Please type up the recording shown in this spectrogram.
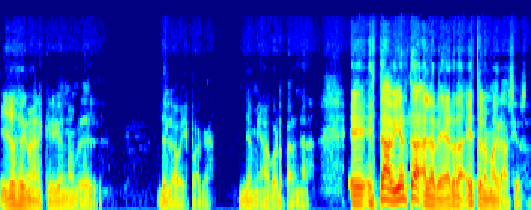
Y yo sé que me van a escribir el nombre del, del obispo acá. Yo me acuerdo para nada. Eh, está abierta a la verdad, esto es lo más gracioso.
